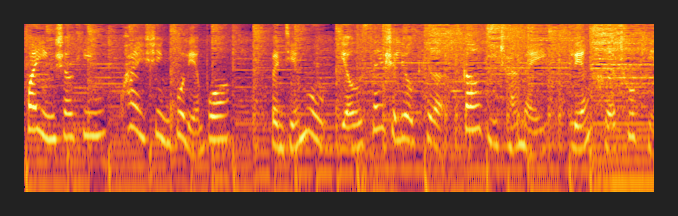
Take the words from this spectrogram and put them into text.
欢迎收听《快讯不联播》，本节目由三十六克高低传媒联合出品。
